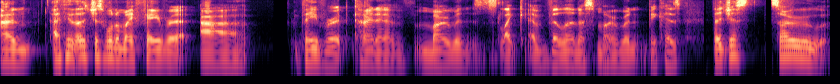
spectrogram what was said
And I think that's just one of my favorite uh favorite kind of moments, like a villainous moment, because they're just so.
